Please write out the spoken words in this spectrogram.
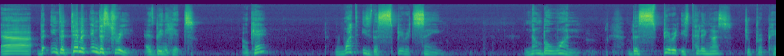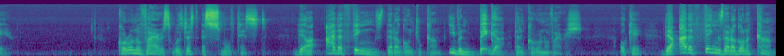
Uh, the entertainment industry has been hit. Okay? What is the Spirit saying? Number one, the Spirit is telling us to prepare. Coronavirus was just a small test. There are other things that are going to come, even bigger than coronavirus. Okay? There are other things that are going to come,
